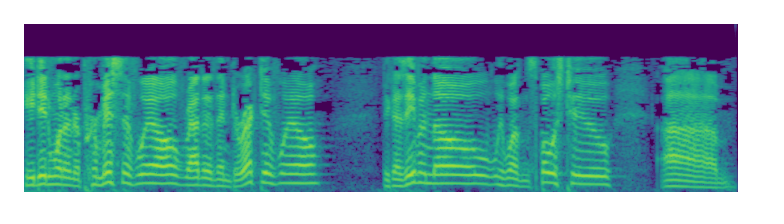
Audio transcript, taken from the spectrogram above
he did one under permissive will rather than directive will, because even though he wasn't supposed to, um,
